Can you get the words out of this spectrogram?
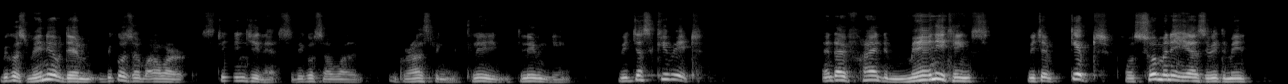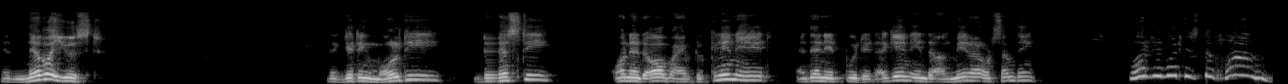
Because many of them, because of our stinginess, because of our grasping and cling, clinging, we just give it. And I find many things which I've kept for so many years with me and never used. They're getting moldy, dusty, on and off. I have to clean it and then it put it again in the almirah or something. What, what is the fun?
